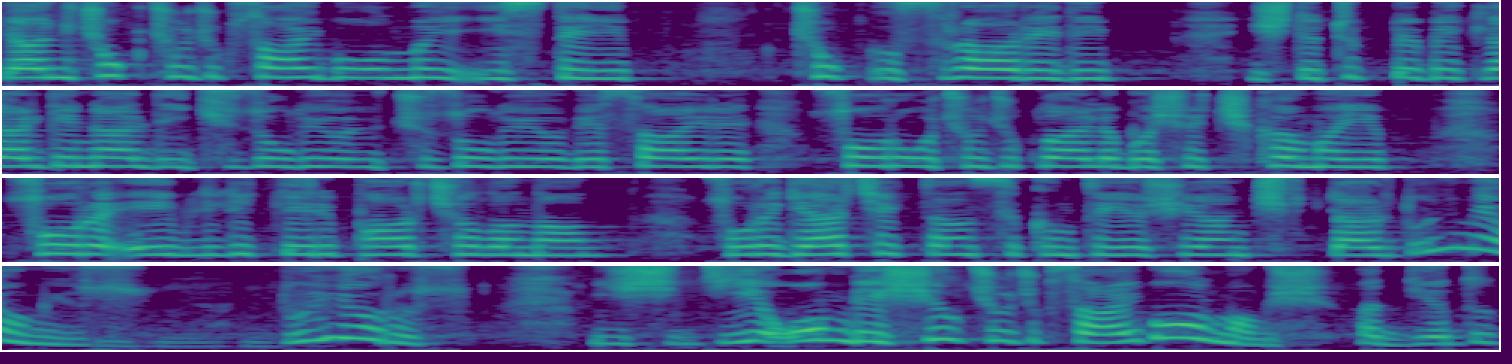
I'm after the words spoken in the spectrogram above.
Yani çok çocuk sahibi olmayı isteyip çok ısrar edip işte tüp bebekler genelde 200 oluyor, 300 oluyor vesaire. Sonra o çocuklarla başa çıkamayıp sonra evlilikleri parçalanan, sonra gerçekten sıkıntı yaşayan çiftler duymuyor muyuz? Duyuyoruz. Diye 15 yıl çocuk sahibi olmamış. Hadi ya da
